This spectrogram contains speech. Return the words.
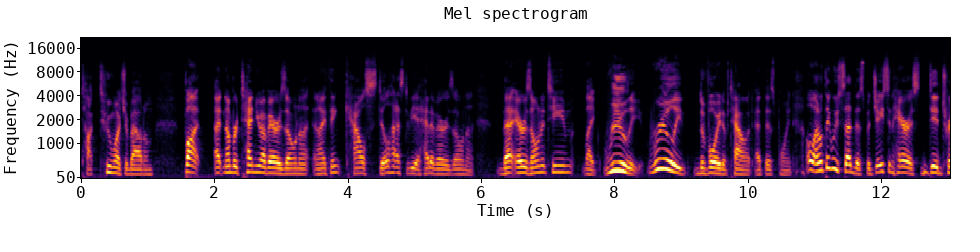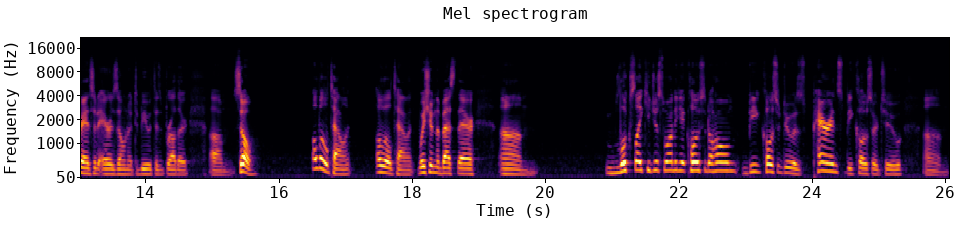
talk too much about them. But at number 10, you have Arizona, and I think Cal still has to be ahead of Arizona. That Arizona team, like, really, really devoid of talent at this point. Oh, I don't think we've said this, but Jason Harris did transfer to Arizona to be with his brother. Um, so, a little talent, a little talent. Wish him the best there. Um, looks like he just wanted to get closer to home, be closer to his parents, be closer to um,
